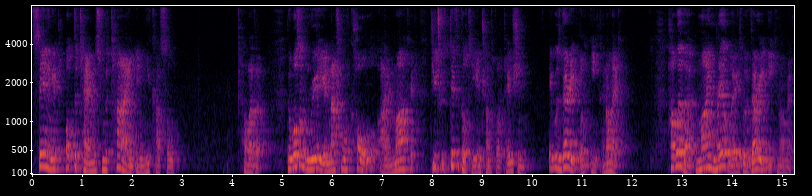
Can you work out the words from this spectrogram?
sailing it up the Thames from the Tyne in Newcastle. However, there wasn't really a national coal iron market due to its difficulty in transportation. It was very uneconomic. However, mine railways were very economic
